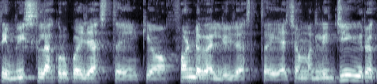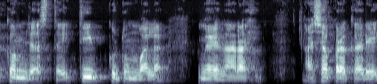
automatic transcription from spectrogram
ते वीस लाख रुपये जास्त आहे किंवा फंड व्हॅल्यू जास्त आहे याच्यामधली जी रक्कम जास्त आहे ती कुटुंबाला मिळणार आहे. अशा प्रकारे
